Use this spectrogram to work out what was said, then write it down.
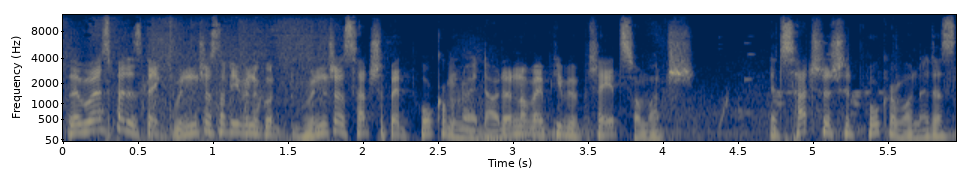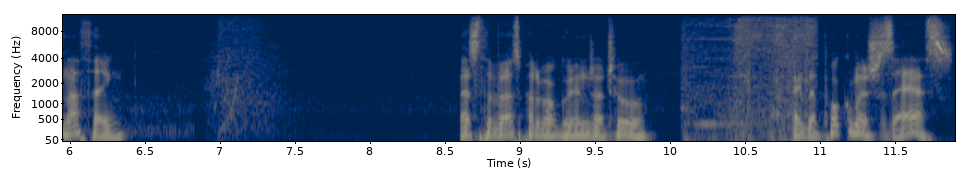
The worst part is like Greninja's not even a good Greninja's such a bad Pokemon right now. I don't know why people play it so much. It's such a shit Pokemon, it does nothing. That's the worst part about Greninja too. Like the Pokemon is just ass.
